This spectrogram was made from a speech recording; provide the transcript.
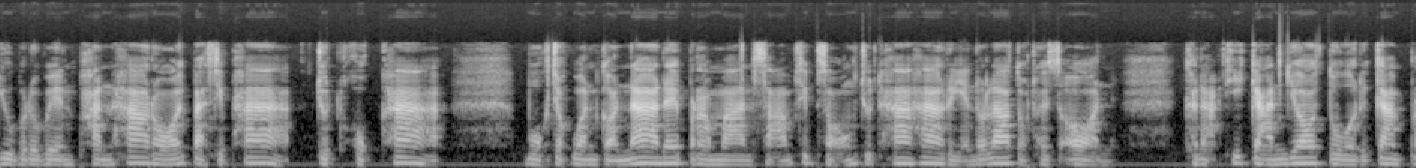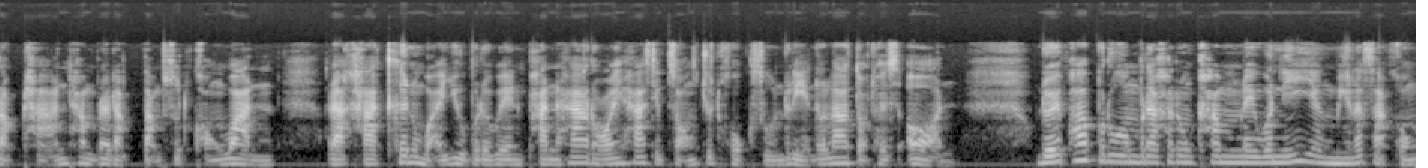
อยู่บริเวณ 1,585.65 บวกจากวันก่อนหน้าได้ประมาณ 32.55 เหรียญดอลลาร์ต่อทอยส์ออน ขณะที่การย่อตัวหรือการปรับฐานทำระดับต่ำสุดของวัน ราคาเคลื่อนไหวอยู่บริเวณ 1,552.60 เหรียญดอลลาร์ต่อทอยส์ออน โดยภาพรวมราคาทองคำในวันนี้ยังมีลักษณะของ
